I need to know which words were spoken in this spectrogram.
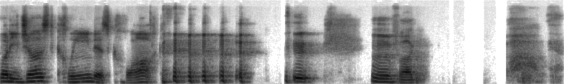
but he just cleaned his clock. Dude. Oh fuck. Oh man.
